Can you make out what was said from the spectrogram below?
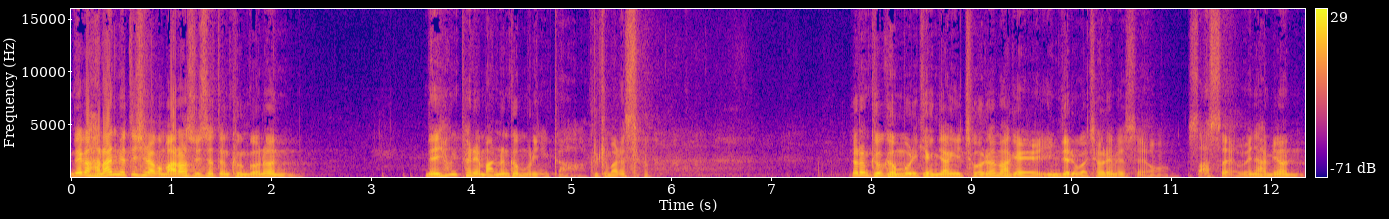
내가 하나님의 뜻이라고 말할 수 있었던 근거는 내 형편에 맞는 건물이니까 그렇게 말했어요. 여러분 그 건물이 굉장히 저렴하게 임대료가 저렴했어요. 쌌어요. 왜냐하면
